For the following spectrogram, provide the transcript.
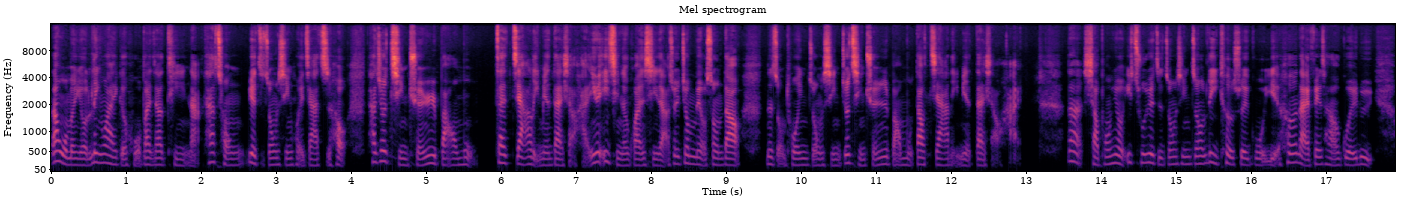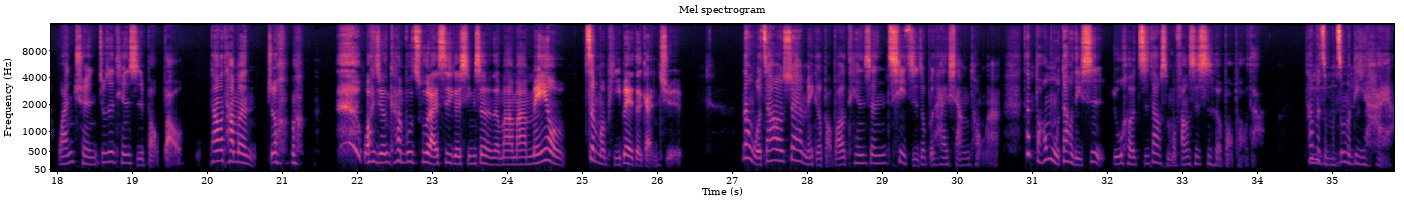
那我们有另外一个伙伴叫缇娜，她从月子中心回家之后，她就请全日保姆在家里面带小孩，因为疫情的关系啦，所以就没有送到那种托婴中心，就请全日保姆到家里面带小孩。那小朋友一出月子中心之后，立刻睡过夜，喝奶非常的规律，完全就是天使宝宝。然后他们就。完全看不出来是一个新生儿的妈妈，没有这么疲惫的感觉。那我知道，虽然每个宝宝天生气质都不太相同啊，但保姆到底是如何知道什么方式适合宝宝的？他们怎么这么厉害啊？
